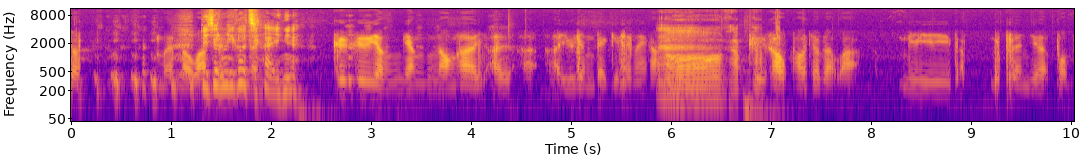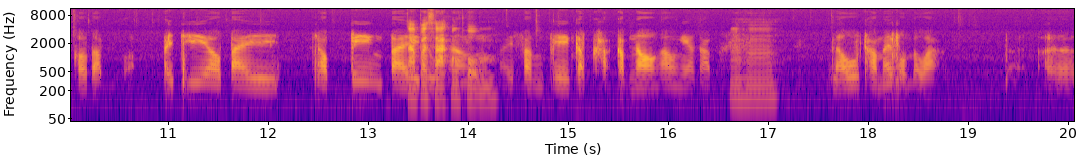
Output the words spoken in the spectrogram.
แบบเหมือนแบบว่าที่ฉันไม่เข้าใจเนี่ย คือคืออย่างอย่างน้องเขาอาอาอายุยังเด็กอยู่ใช่ไหมครับอ่าอ๋อครับคคืรัอบเขาเขาจะแบบว่ามีแบบมีเพื่อนเยอะ ผมก็แบบไปเที่ยวไปช้อปปิ้งไปตามภาษาของผมดูหนัไปฟังเพลงกับเขากับน้องเขาอย่างเงี้ยครับอือฮึแล้วทำให้ผมแบบว่า เออ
